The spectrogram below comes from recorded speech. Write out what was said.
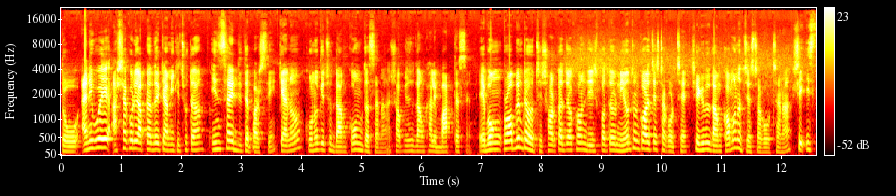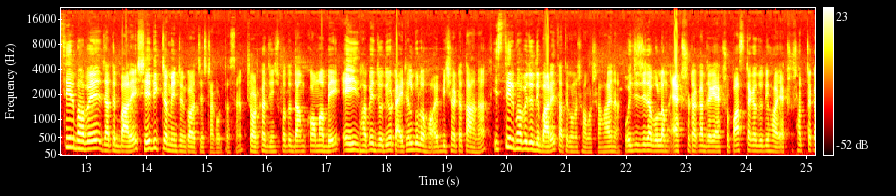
তো এনিওয়ে আশা করি আপনাদেরকে আমি কিছুটা ইনসাইট দিতে পারছি। কেন? কোনো কিছু দাম কমতেছে না, সবকিছু দাম খালি বাড়তেছে। এবং প্রবলেমটা হচ্ছে সরকার যখন জিনিসপত্র নিয়ন্ত্রণ করার চেষ্টা করছে, সে কিন্তু দাম কমানোর চেষ্টা করছে না। সে স্থিরভাবে যাতে বাড়ে সেই দিকটা মেনটেন করার চেষ্টা করতেছে। সরকার জিনিসপত্রের দাম কমাবে, এইভাবে যদিও টাইটেলগুলো হয়, বিষয়টা তা না। স্থিরভাবে যদি বাড়ে, তাতে কোনো সমস্যা হয় না। ওই যে যেটা বললাম, একশো টাকার জায়গায় একশো পাঁচ টাকা যদি হয়, একশো ষাট টাকা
